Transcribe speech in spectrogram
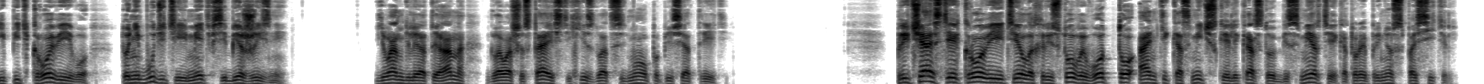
и пить крови Его, то не будете иметь в себе жизни». Евангелие от Иоанна, глава 6, стихи с 27 по 53. Причастие крови и тела Христовы – вот то антикосмическое лекарство бессмертия, которое принес Спаситель.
